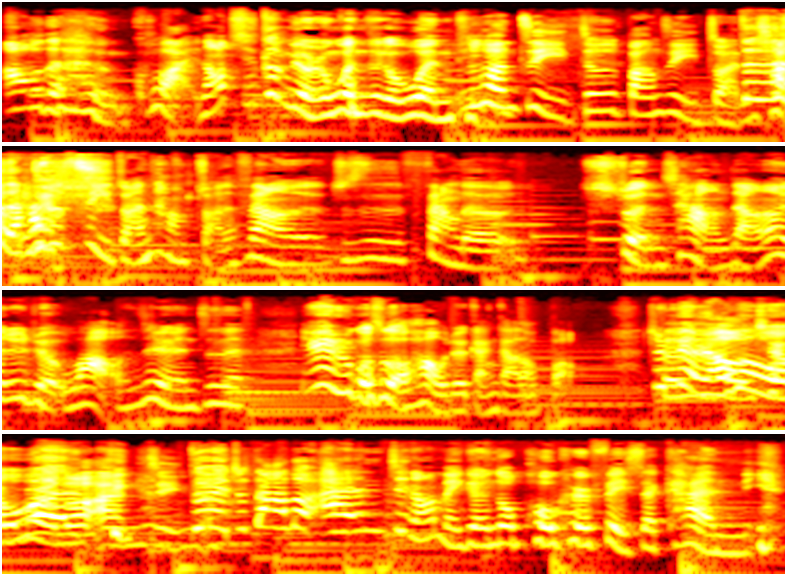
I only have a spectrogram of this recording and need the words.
凹的很快。然后其实更没有人问这个问题，就算自己就是帮自己转场，对对对，他就自己转场转的非常的就是非常的顺畅，这样。然后就觉得哇，这个人真的，因为如果是我的话，我就尴尬到爆，就没有人问我问题，全部人都安静，对，就大家都安静，然后每个人都 poker face 在看你，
